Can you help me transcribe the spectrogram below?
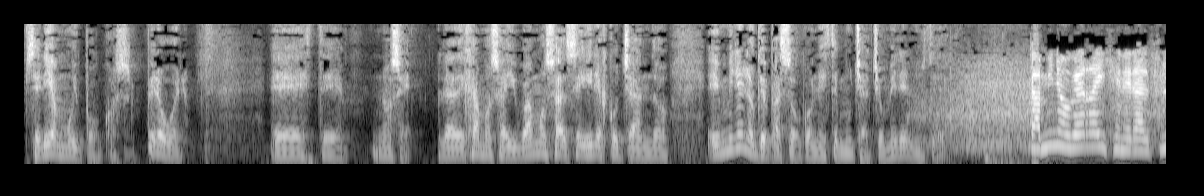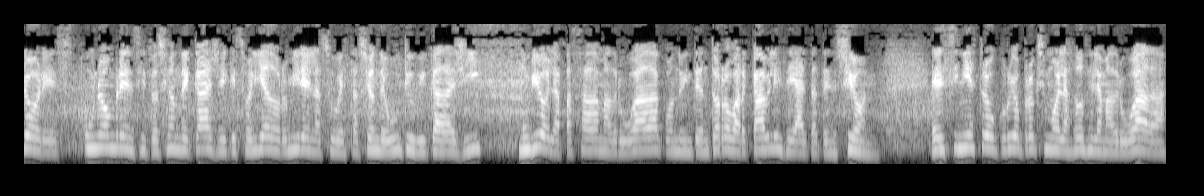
Serían muy pocos, pero bueno, este, no sé, la dejamos ahí, vamos a seguir escuchando. Eh, miren lo que pasó con este muchacho, miren ustedes. Camino Guerra y General Flores, un hombre en situación de calle que solía dormir en la subestación de UTI ubicada allí, murió la pasada madrugada cuando intentó robar cables de alta tensión. El siniestro ocurrió próximo a las 2 de la madrugada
